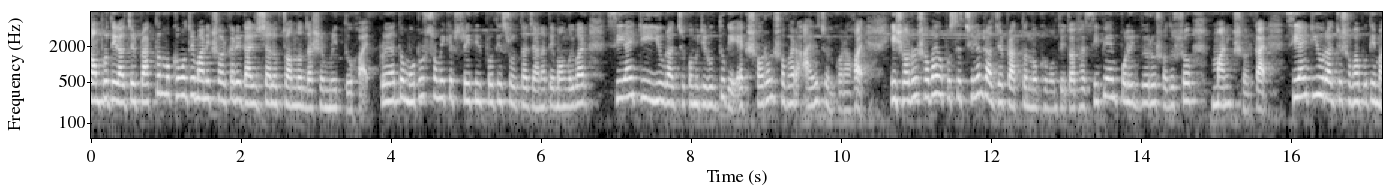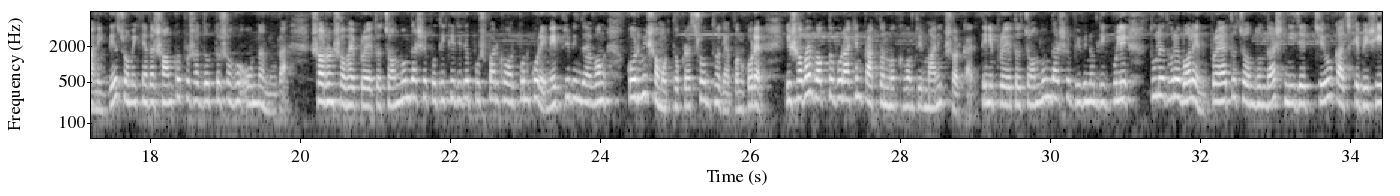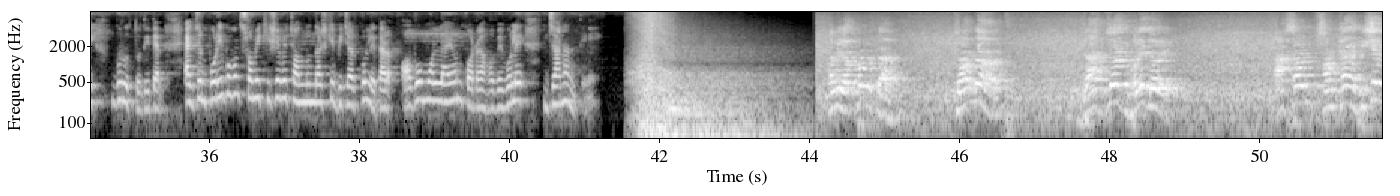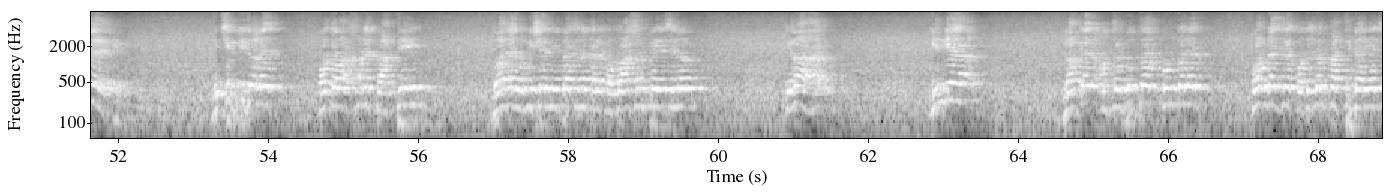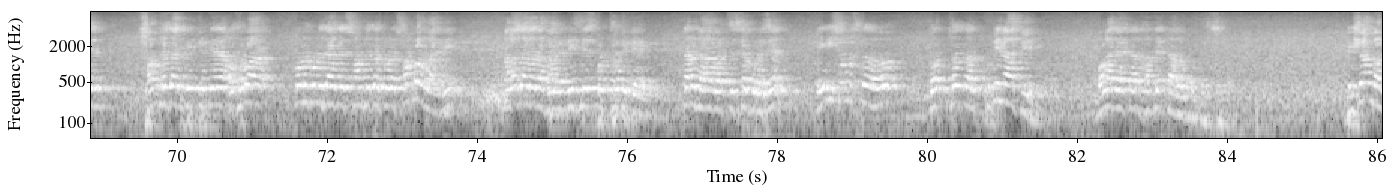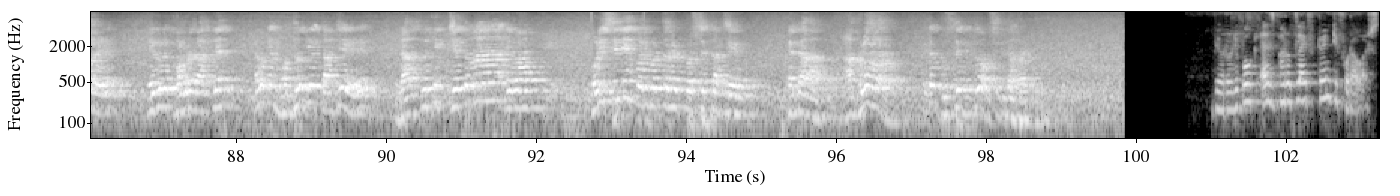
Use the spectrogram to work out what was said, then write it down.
সম্প্রতি রাজ্যের প্রাক্তন মুখ্যমন্ত্রী মানিক সরকারের গাড়ির চালক চন্দন দাসের মৃত্যু হয়। প্রয়াত মোটর শ্রমিকের স্মৃতির প্রতি শ্রদ্ধা জানাতে মঙ্গলবার সিআইটিইউ রাজ্য কমিটির উদ্যোগে এক স্মরণ সভার আয়োজন করা হয়। এই স্মরণ সভায় উপস্থিত ছিলেন রাজ্যের প্রাক্তন মুখ্যমন্ত্রী তথা সিপিআইএম পলিট ব্যুরো সদস্য মানিক সরকার। সিআইটিইউ রাজ্য সভাপতি মানিক দে, শ্রমিক নেতা শঙ্কর প্রসাদ দত্ত সহ অন্যান্যরা। স্মরণ সভায় প্রয়াত চন্দন দাসের প্রতিকৃতিতে পুষ্পার্ঘ্য অর্পণ করে নেতৃবৃন্দ এবং কর্মী সমর্থকরা শ্রদ্ধা জ্ঞাপন করেন। এই সভায় বক্তব্য রাখেন প্রাক্তন মুখ্যমন্ত্রী মানিক সরকার। তিনি প্রয়াত চন্দন দাসের বিভিন্ন দিকগুলি তুলে ধরে বলেন, প্রয়াত চন্দন দাস নিজের চেয়েও কাজকে বেশি গুরুত্ব দিতেন। একজন পরিবহন শ্রমিক হিসেবে চন্দন দাসকে বিচার করলে তার অবমূল্যায়ন করা হবে বলে জানান তিনি। আমি লক্ষ্য করতাম, চন্দন রাজ্য ধরে ধরে আসন সংখ্যা হিসেবে রেখে বিজেপি দলের কত আসনে প্রার্থী, দু হাজার উনিশের নির্বাচনে তারা কত আসন পেয়েছিল। এবার ইন্ডিয়া ব্লকের অন্তর্ভুক্ত কোন দলের কোন রাজ্যে কতজন প্রার্থী দাঁড়িয়েছেন, সমঝোতার ভিত্তিতে অথবা কোনো কোনো জায়গায় সমঝোতা করা সম্ভব হয়নি, আলাদা আলাদা ভাবে নিজ নিজ পদ্ধতিতে তারা দাঁড়াবার চেষ্টা করেছেন, এই সমস্ত তথ্য তার খুঁটিনাটি বলা যায় তার হাতের তালুর মধ্যে ছিল ভীষণভাবে এগুলো খবর রাখতেন এবং এর মধ্য দিয়ে তার যে রাজনৈতিক চেতনা এবং পরিস্থিতির পরিবর্তনের প্রশ্নে তার যে একটা আগ্রহ, এটা বুঝতে কিন্তু অসুবিধা হয়নি। Bureau report S Bharat life twenty four hours.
